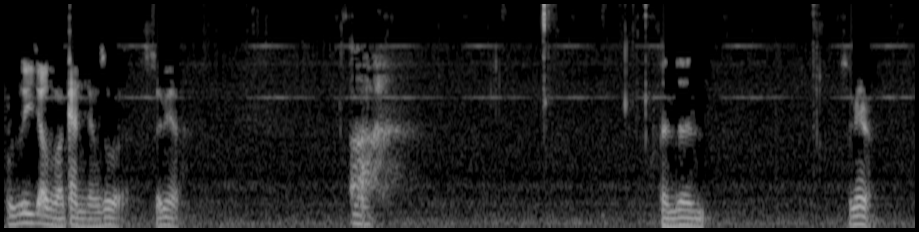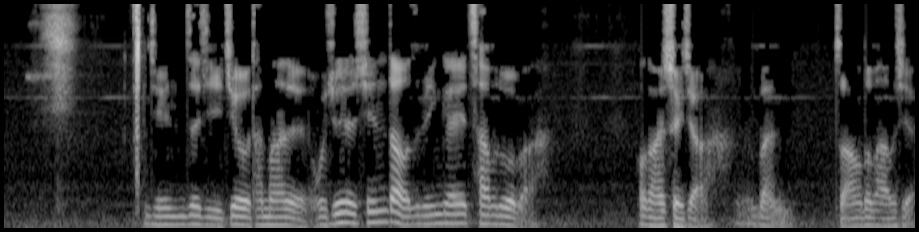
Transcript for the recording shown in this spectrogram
不是异教徒啊，干讲错了，随便。啊，反正随便。今天这集就他妈的，我觉得先到这边应该差不多吧。我赶快睡觉，不然早上都爬不起来。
